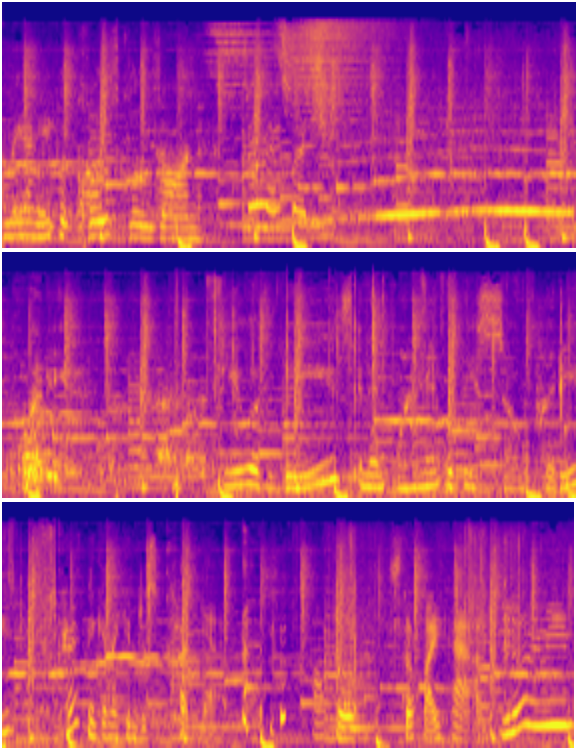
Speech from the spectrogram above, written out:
man, you put clothes clothes on. It's alright, buddy. Ready. A few of these in an ornament would be so pretty. I'm kind of thinking I can just cut that off of stuff I have. You know what I mean?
